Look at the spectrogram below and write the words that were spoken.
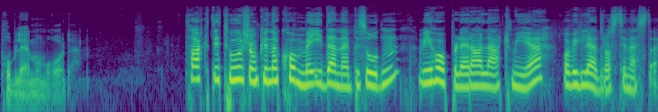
problemområde. Takk til Tor som kunne komme i denne episoden. Vi håper dere har lært mye, og vi gleder oss til neste.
